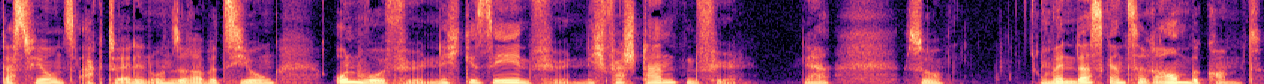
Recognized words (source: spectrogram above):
dass wir uns aktuell in unserer Beziehung unwohl fühlen, nicht gesehen fühlen, nicht verstanden fühlen. Ja, so. Und wenn das ganze Raum bekommt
